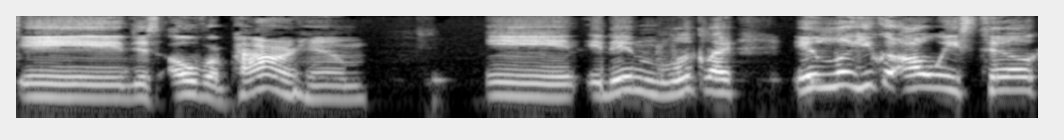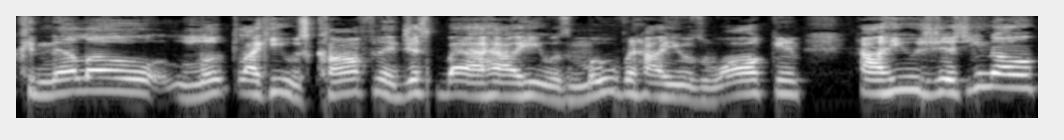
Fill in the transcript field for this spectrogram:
and just overpower him, and it didn't look like it. Look, you could always tell Canelo looked like he was confident just by how he was moving, how he was walking, how he was just, you know,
